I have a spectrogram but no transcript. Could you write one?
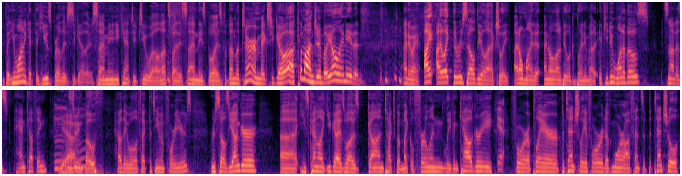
But you want to get the Hughes brothers together, so I mean, you can't do too well. That's why they signed these boys. But then the term makes you go, "Oh, come on, Jimbo, you only needed." anyway, I I like the Roussel deal actually. I don't mind it. I know a lot of people complaining about it. If you do one of those, it's not as handcuffing mm. Yeah. as doing both. How they will affect the team in four years. Roussel's younger. Uh, he's kind of like you guys while I was gone talked about Michael Frolik leaving Calgary Yeah. for a player potentially a forward of more offensive potential.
